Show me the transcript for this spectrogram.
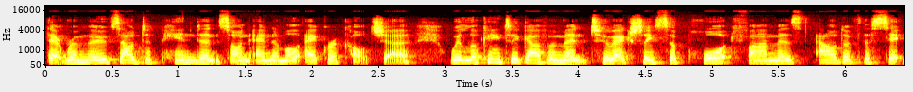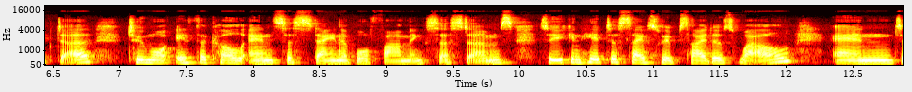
that removes our dependence on animal agriculture. We're looking to government to actually support farmers out of the sector to more ethical and sustainable farming systems. So you can head to SAFE's website as well and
